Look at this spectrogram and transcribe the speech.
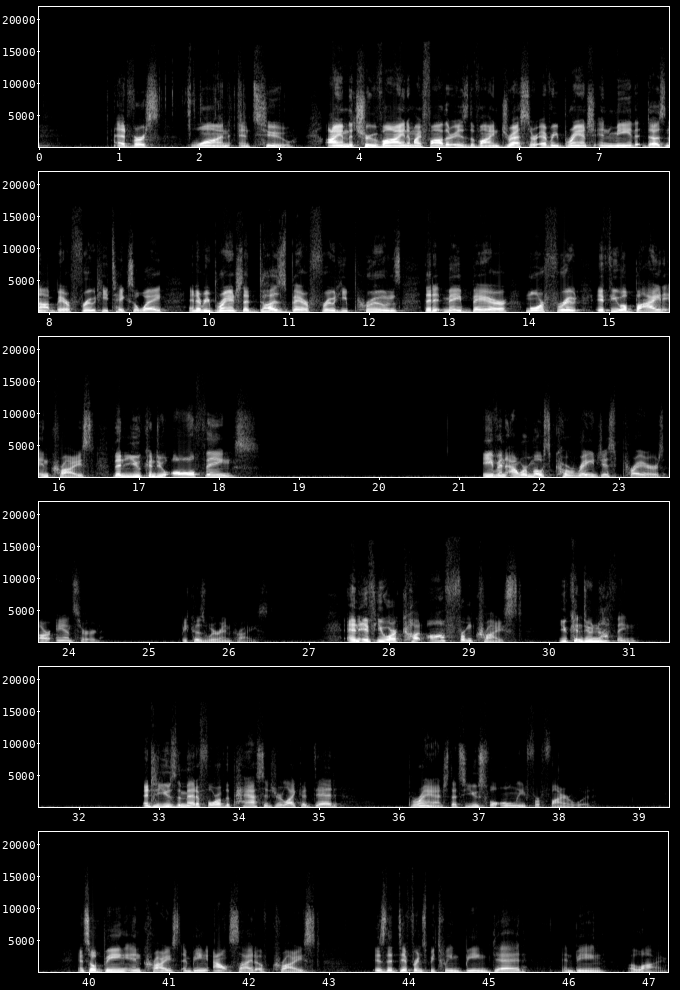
at verse 1 and 2. I am the true vine, and my Father is the vine dresser. Every branch in me that does not bear fruit, he takes away, and every branch that does bear fruit, he prunes that it may bear more fruit. If you abide in Christ, then you can do all things. Even our most courageous prayers are answered because we're in Christ. And if you are cut off from Christ, you can do nothing. And to use the metaphor of the passage, you're like a dead branch that's useful only for firewood. And so, being in Christ and being outside of Christ is the difference between being dead and being alive.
